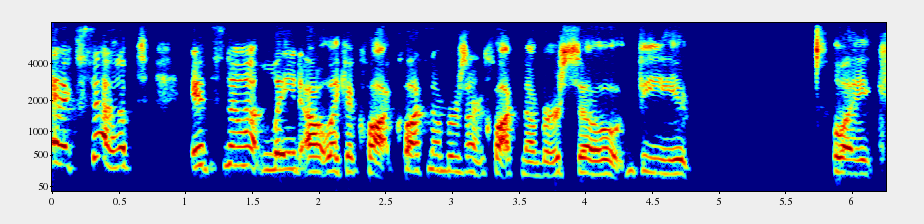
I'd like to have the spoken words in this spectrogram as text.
Except it's not laid out like a clock. Clock numbers aren't clock numbers. So the like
